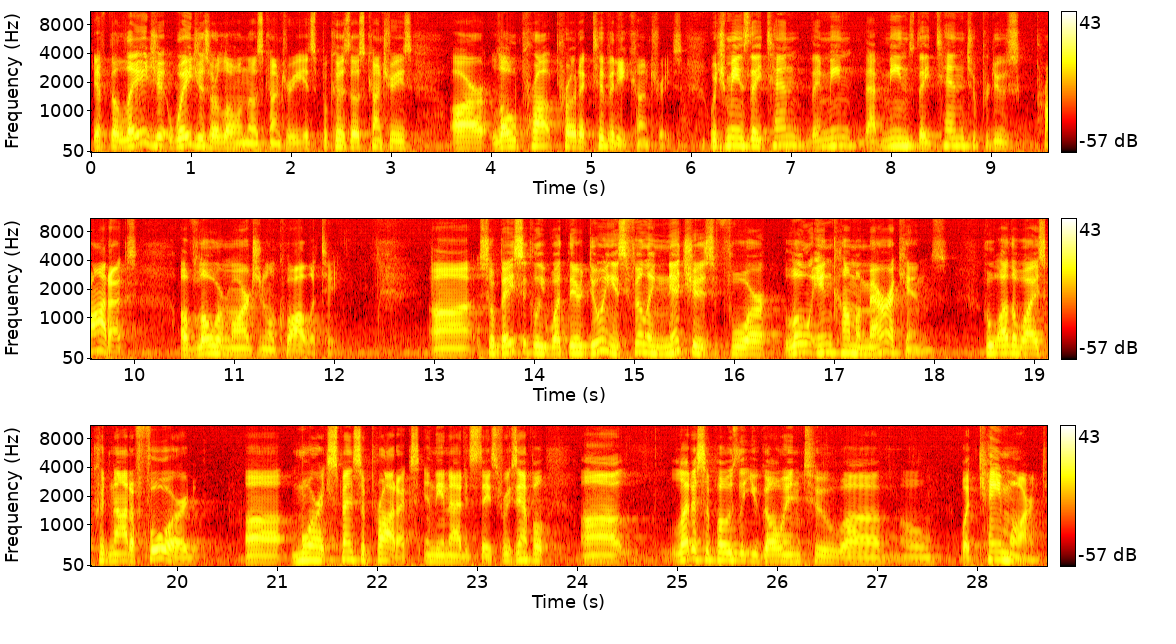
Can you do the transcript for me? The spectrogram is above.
If the wages are low in those countries, it's because those countries are low pro productivity countries, which means they tend, they mean, that means they tend to produce products of lower marginal quality. Uh, so basically what they're doing is filling niches for low-income Americans who otherwise could not afford uh, more expensive products in the United States. For example, uh, let us suppose that you go into, uh, oh, what, Kmart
